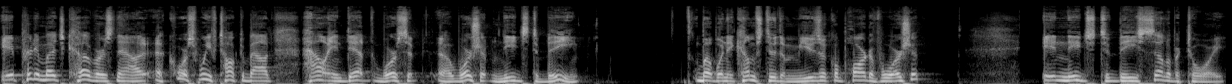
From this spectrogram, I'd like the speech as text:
It pretty much covers now. Of course, we've talked about how in depth worship uh, worship needs to be. But when it comes to the musical part of worship, it needs to be celebratory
